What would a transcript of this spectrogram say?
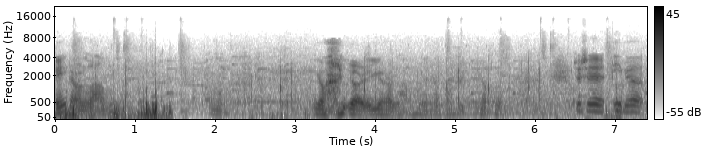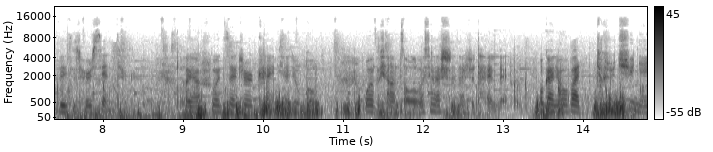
哎，这是狼。嗯。一会儿一会儿一会儿狼，一会儿还是漂亮。这是一个 visitor center，好像说在这儿看一下就够了。我也不想走了，我现在实在是太累了。我感觉我把就是去年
